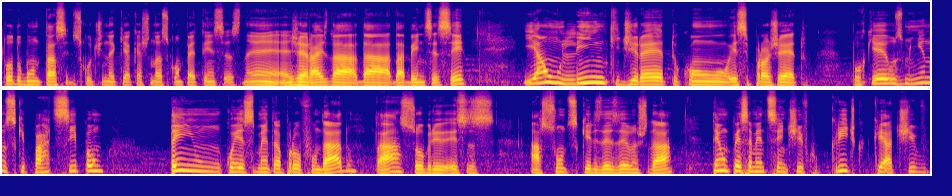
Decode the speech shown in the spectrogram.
todo mundo está se discutindo aqui a questão das competências né, gerais da, da, da BNCC. E há um link direto com esse projeto, porque os meninos que participam têm um conhecimento aprofundado tá, sobre esses assuntos que eles desejam estudar, têm um pensamento científico crítico, criativo,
